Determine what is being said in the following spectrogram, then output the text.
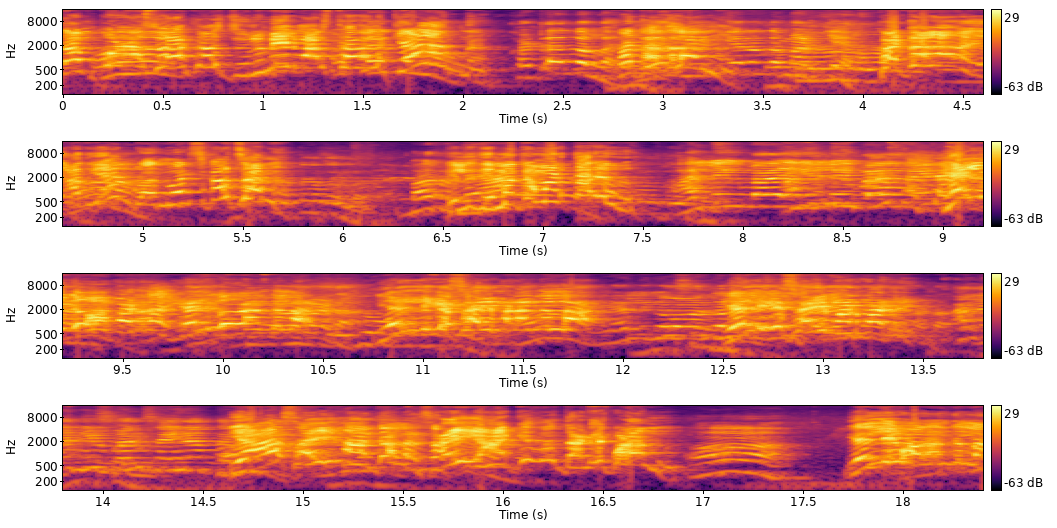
ಸಂಪೂರ್ಣ ಸುರಕ್ಷಾ ಜುಲ್ಮೀನ್ ಮಾಡಿಸ್ತಾರಲ್ಲ ಕೇಳದ್ನ ಕಟ್ಟೋದಲ್ಲ ಕಟ್ಟೋದಲ್ಲ. ಏನಂತ ಮಾಡ್ಕೆ ಕಟ್ಟಲ್ಲ ಅದೇನ್ ನೋಟ್ಸ್ ಕಳ್ಸಾನ ಬರ್ರಿ. ಇಲ್ಲಿ ದಿಮಕ ಮಾಡ್ತಾರೆ ಇವ್ರು ಅಲ್ಲಿಗೆ ಬಾ ಇಲ್ಲಿಗೆ ಬಾ ಎಲ್ಲಿಗೆ ಹೋಗ್ಬೇಡ ಎಲ್ಲಿಗೆ ಹೋಗಂಗಿಲ್ಲ ಎಲ್ಲಿಗೆ ಸಹಿ ಮಾಡಂಗಿಲ್ಲ ಎಲ್ಲಿಗೆ ಹೋಗಂಗಿಲ್ಲ. ಎಲ್ಲಿಗೆ ಸಹಿ ಮಾಡ್ಬೇಡ್ರಿ ಯಾ ಸಹಿ ಹಾಕಲ್ಲ ಸಹಿ ಹಾಕಿದ್ರೆ ದಾಖಲೆ ಕೊಡಲ್ಲ ಹಾ ಎಲ್ಲಿ ಹೋಗಂಗಿಲ್ಲ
